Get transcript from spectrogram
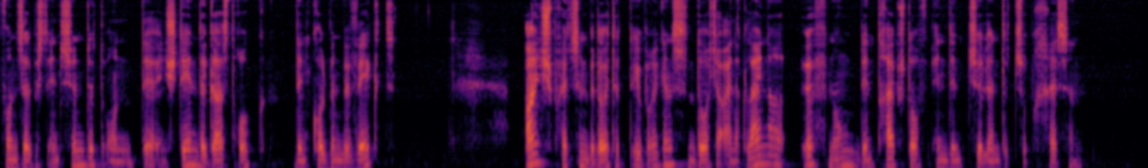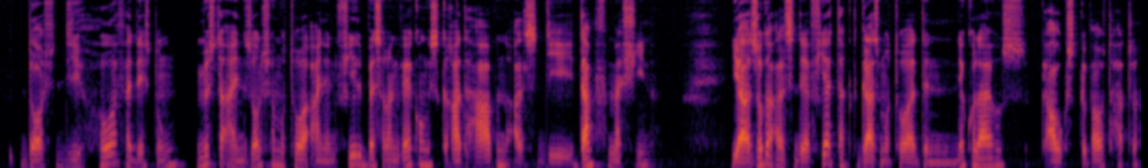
von selbst entzündet und der entstehende Gasdruck den Kolben bewegt. Einspritzen bedeutet übrigens, durch eine kleine Öffnung den Treibstoff in den Zylinder zu pressen. Durch die hohe Verdichtung müsste ein solcher Motor einen viel besseren Wirkungsgrad haben als die Dampfmaschine, ja sogar als der Viertakt-Gasmotor, den Nikolaus Augst gebaut hatte.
